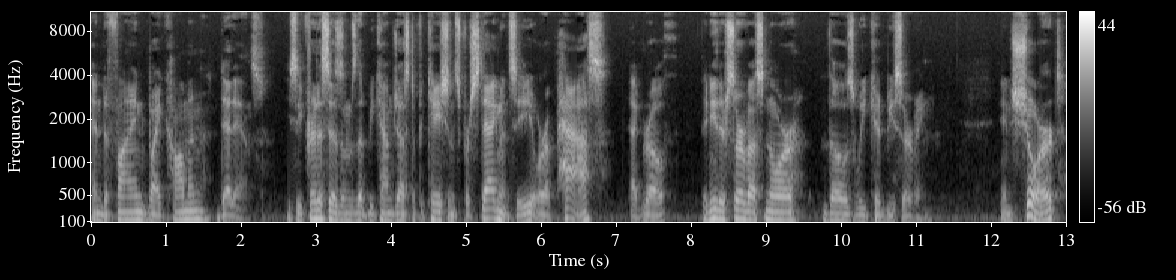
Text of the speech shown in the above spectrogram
and defined by common dead ends. You see criticisms that become justifications for stagnancy or a pass at growth. They neither serve us nor those we could be serving. In short,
